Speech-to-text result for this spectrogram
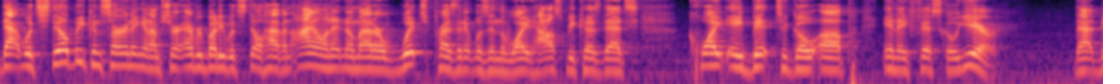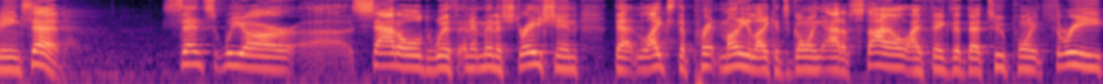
That would still be concerning, and I'm sure everybody would still have an eye on it no matter which president was in the White House because that's quite a bit to go up in a fiscal year. That being said, since we are uh, saddled with an administration that likes to print money like it's going out of style, I think that that 2.3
